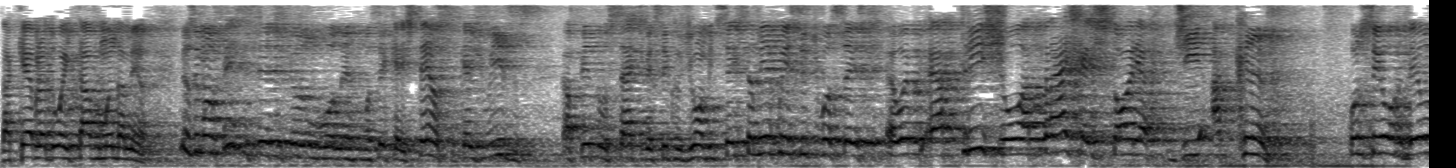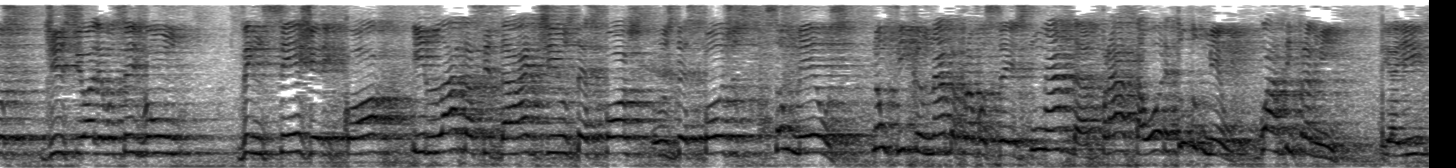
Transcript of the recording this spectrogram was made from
da quebra do oitavo mandamento. Meus irmãos, tem esse texto que eu não vou ler com você, que é extenso, que é Juízes capítulo 7, versículos de 1 a 26, também é conhecido de vocês. É, é a triste ou a trágica história de Acã. Quando o Senhor Deus disse: Olha, vocês vão vencer Jericó e lá da cidade os despojos, os despojos são meus, não fica nada para vocês, nada, prata, ouro, é tudo meu, guardem para mim. E aí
